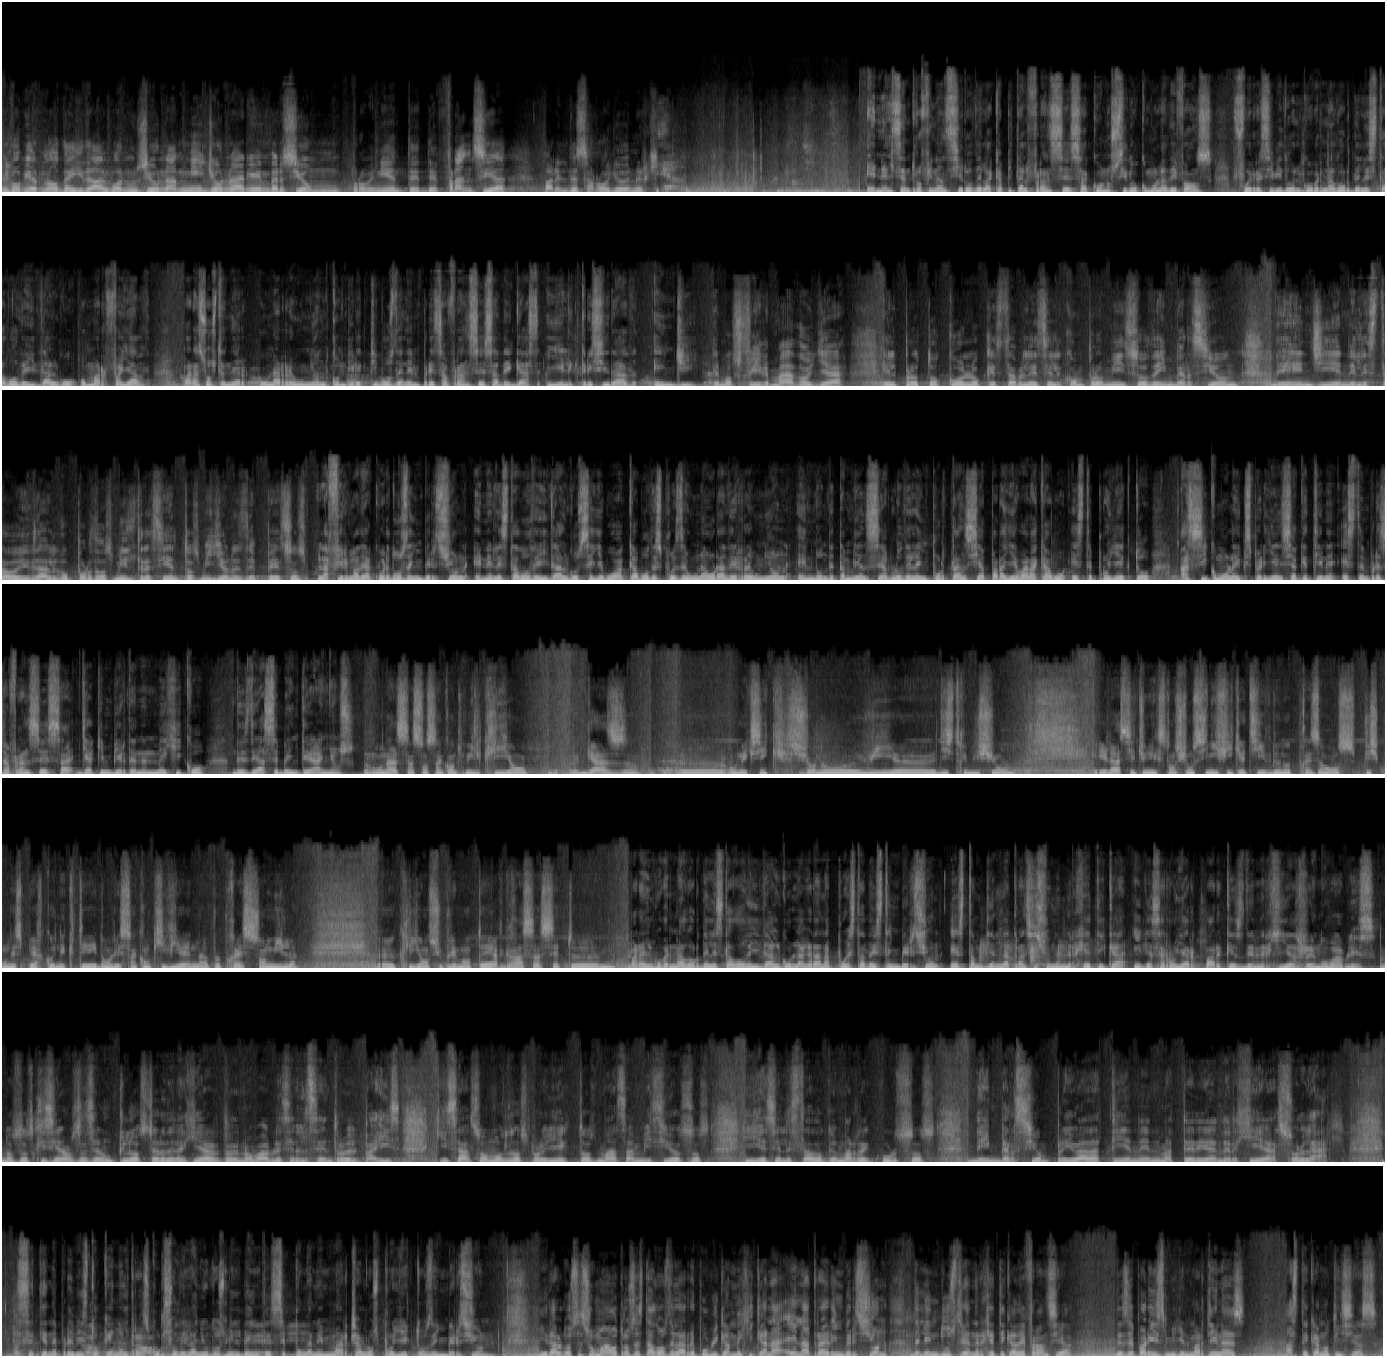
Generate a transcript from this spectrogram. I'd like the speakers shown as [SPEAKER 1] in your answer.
[SPEAKER 1] El gobierno de Hidalgo anunció una millonaria inversión proveniente de Francia para el desarrollo de energía.
[SPEAKER 2] En el centro financiero de la capital francesa, conocido como La Défense, fue recibido el gobernador del estado de Hidalgo, Omar Fayad, para sostener una reunión con directivos de la empresa francesa de gas y electricidad, Engie.
[SPEAKER 3] Hemos firmado ya el protocolo que establece el compromiso de inversión de Engie en el estado de Hidalgo por 2.300 millones de pesos.
[SPEAKER 2] La firma de acuerdos de inversión en el estado de Hidalgo se llevó a cabo después de una hora de reunión en donde también se habló de la importancia para llevar a cabo este proyecto, así como la experiencia que tiene esta empresa francesa ya que en México desde hace 20 años.
[SPEAKER 4] On a 550 000 clients gaz euh, au Mexique sur nos 8 euh, distributions. Et là, c'est une extension significative de notre présence, puisqu'on espère connecter dans les 5 ans qui viennent à peu près 100 000 euh, clients supplémentaires grâce à cette... euh,
[SPEAKER 2] Para el gobernador del estado de Hidalgo, la gran apuesta de esta inversión es también la transición energética y desarrollar parques de energías renovables.
[SPEAKER 3] Nosotros quisiéramos hacer un clúster de energías renovables en el centro del país. Quizás somos los proyectos más ambiciosos y es el estado que más recursos de inversión privada tiene en materia de energía solar.
[SPEAKER 2] Se tiene previsto que en el transcurso del año 2020 se pongan en marcha los proyectos de inversión. Hidalgo se suma a otros estados de la República Mexicana en atraer inversión de la industria energética de Francia. Desde París, Miguel Martínez, Azteca Noticias.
